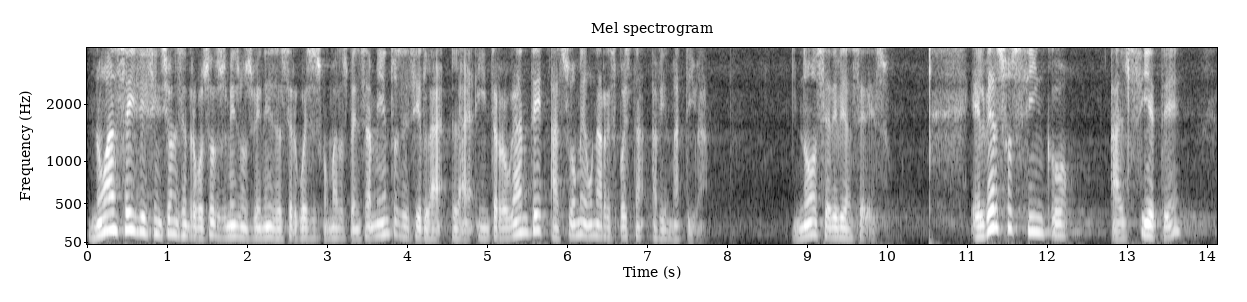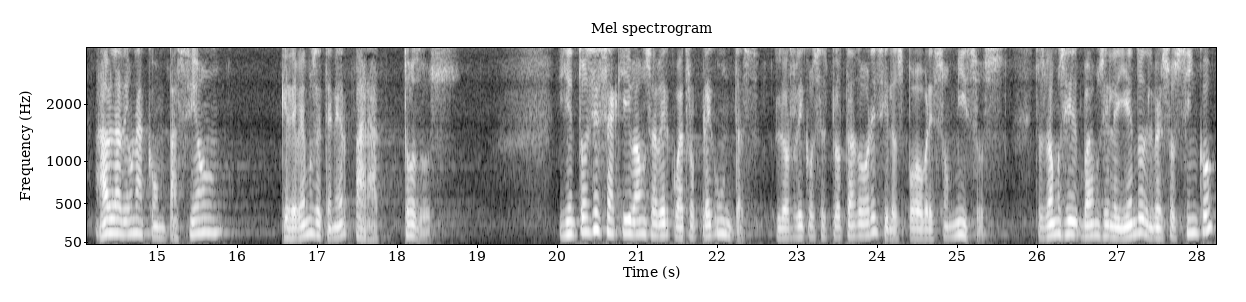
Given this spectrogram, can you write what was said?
No hacéis distinciones entre vosotros mismos, venís a ser jueces con malos pensamientos, es decir, la, la interrogante asume una respuesta afirmativa. No se debe hacer eso. El verso 5 al 7 habla de una compasión que debemos de tener para todos. Y entonces aquí vamos a ver cuatro preguntas, los ricos explotadores y los pobres sumisos. Entonces vamos a ir, vamos a ir leyendo del verso 5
